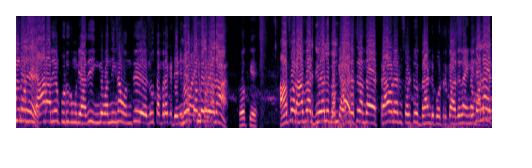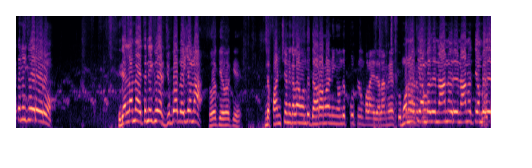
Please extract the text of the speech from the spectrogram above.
வந்து யாராலையும் கொடுக்க முடியாது. இங்க வந்தீங்கன்னா வந்து நூத்தி ஐம்பது ரூபாய்க்கு டெனிம் நூத்தி ஐம்பது ரூபா தான் okay offer offer Deepavali bumper அந்த டிராவலர்னு சொல்லிட்டு பிராண்ட் போட்டிருக்கு. அதெல்லாம் என்ன இதெல்லாம் எத்தனைக்கு வேர் வரும்? இதெல்லாமே எத்தனைக்கு வேர்? ஜுப்பா பைஜாமா. ஓகே ஓகே இந்த ஃபங்க்ஷனுக்கெல்லாம் வந்து தாராளமா நீங்க வந்து கூட்டணும் போலாம் இது எல்லாமே முன்னூத்தி. ஐம்பது நானூறு நானூத்தி ஐம்பது.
